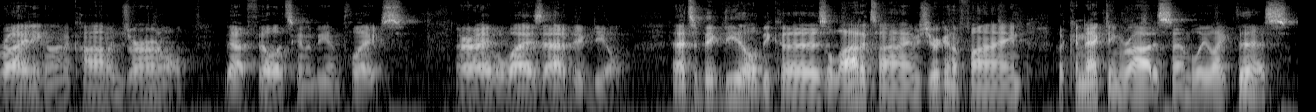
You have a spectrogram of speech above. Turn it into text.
riding on a common journal, that fillet's going to be in place. All right, well, why is that a big deal? That's a big deal because a lot of times you're going to find a connecting rod assembly like this,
